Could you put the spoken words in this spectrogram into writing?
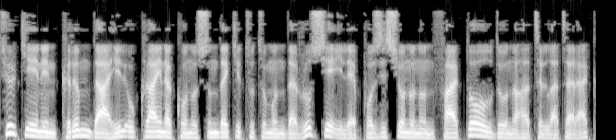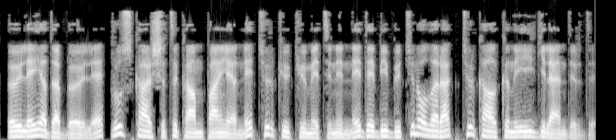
Türkiye'nin Kırım dahil Ukrayna konusundaki tutumunda Rusya ile pozisyonunun farklı olduğunu hatırlatarak, öyle ya da böyle, Rus karşıtı kampanya ne Türk hükümetini ne de bir bütün olarak Türk halkını ilgilendirdi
